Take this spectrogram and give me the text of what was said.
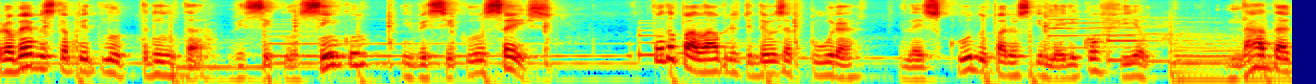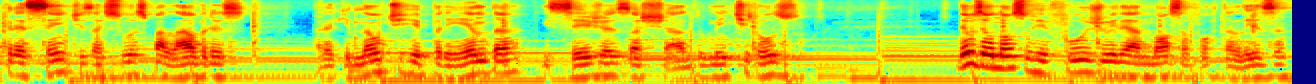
Provérbios capítulo 30, versículo 5 e versículo 6. Toda palavra de Deus é pura, ele é escudo para os que nele confiam. Nada acrescentes às suas palavras, para que não te repreenda e sejas achado mentiroso. Deus é o nosso refúgio, ele é a nossa fortaleza,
